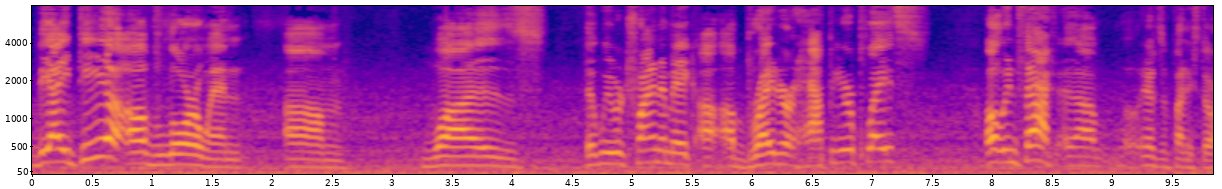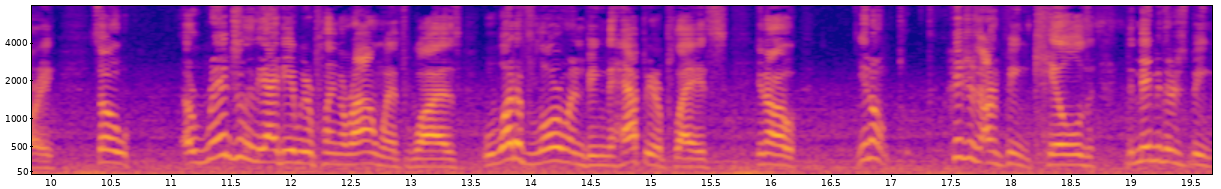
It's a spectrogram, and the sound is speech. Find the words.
the idea of Lorwyn um, was that we were trying to make a, a brighter, happier place. Oh, in fact, um, here's a funny story. So, originally the idea we were playing around with was, well, what if Lorwyn being the happier place, you know, you know, creatures aren't being killed. Maybe they're just being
